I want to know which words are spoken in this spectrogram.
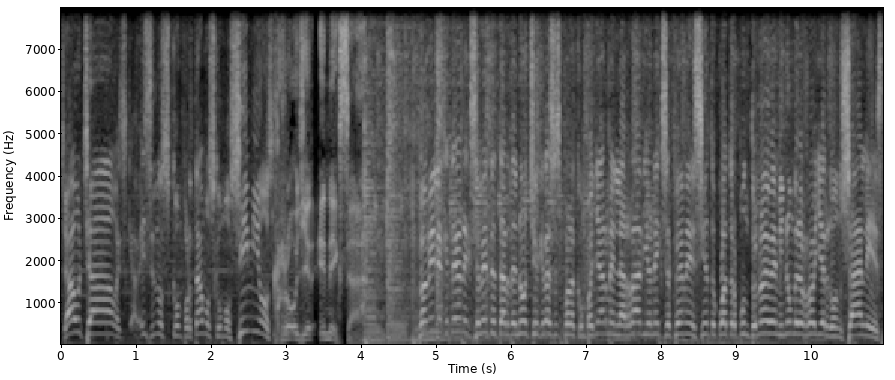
Chao, chao. Es que a veces nos comportamos como simios. Roger en Exa. Familia, que tengan excelente tarde-noche. Gracias por acompañarme en la radio en XFM 104.9. Mi nombre es Roger González.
